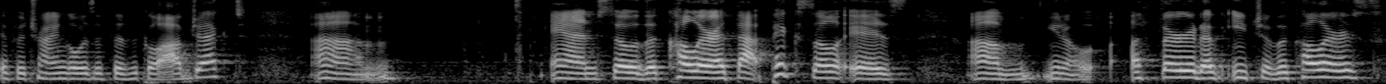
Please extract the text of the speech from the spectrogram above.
if a triangle was a physical object. Um, and so the color at that pixel is, um, you know, a third of each of the colors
